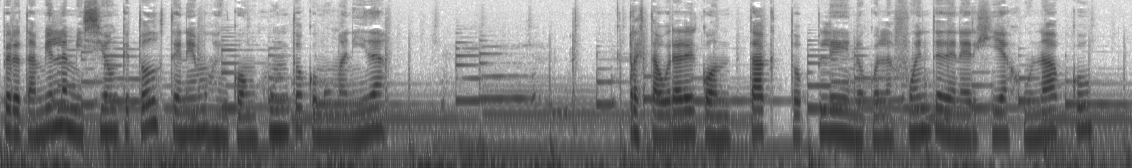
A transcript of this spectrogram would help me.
pero también la misión que todos tenemos en conjunto como humanidad restaurar el contacto pleno con la fuente de energía Hunapku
